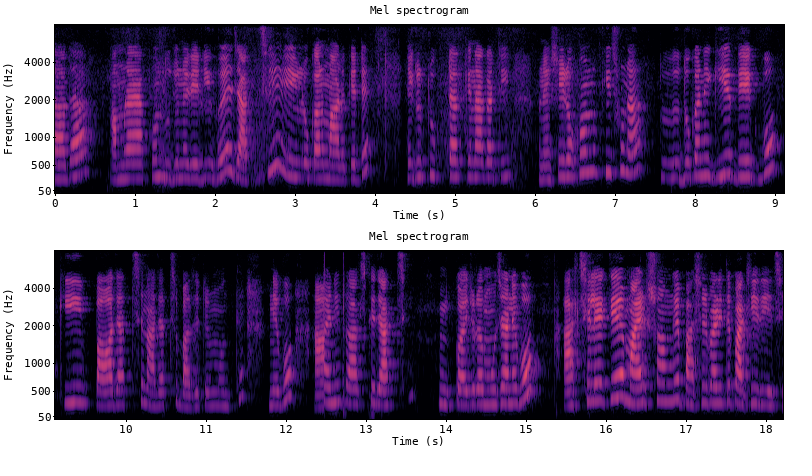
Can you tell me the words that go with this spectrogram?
দাদা, আমরা এখন দুজনে রেডি হয়ে যাচ্ছি এই লোকাল মার্কেটে, একটু টুকটাক কেনাকাটি। মানে সেই রকম কিছু না দোকানে গিয়ে দেখব কি পাওয়া যাচ্ছে, না যাচ্ছে, বাজেটের মধ্যে নেব। আমি তো আজকে যাচ্ছি। হুম, কয়েকজোড়া মোজা নেব। আর ছেলেকে মায়ের সঙ্গে পাশের বাড়িতে পাঠিয়ে দিয়েছি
